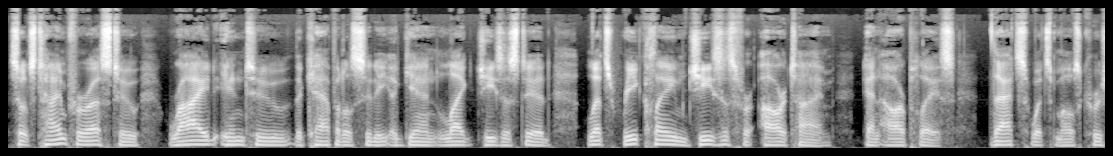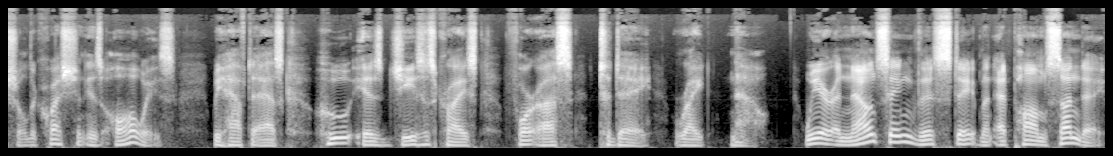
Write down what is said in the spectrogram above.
So it's time for us to ride into the capital city again, like Jesus did. Let's reclaim Jesus for our time and our place. That's what's most crucial. The question is always we have to ask who is Jesus Christ for us today, right now? We are announcing this statement at Palm Sunday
